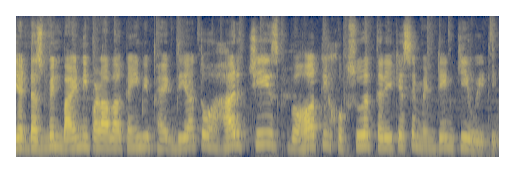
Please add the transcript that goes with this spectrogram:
या डस्टबिन बाहर नहीं पड़ा हुआ, कहीं भी फेंक दिया तो हर चीज़ बहुत ही खूबसूरत तरीके से मेंटेन की हुई थी।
